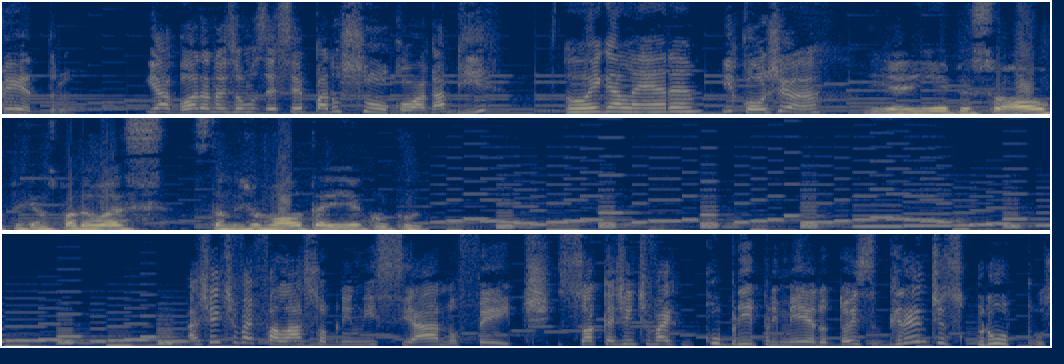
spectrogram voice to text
Pedro. E agora nós vamos descer para o sul com a Gabi. Oi, galera. E com o Jean. E aí, pessoal, pequenos padoas, estamos de volta aí com tudo. A gente vai falar sobre iniciar no Fate, só que a gente vai cobrir primeiro dois grandes grupos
